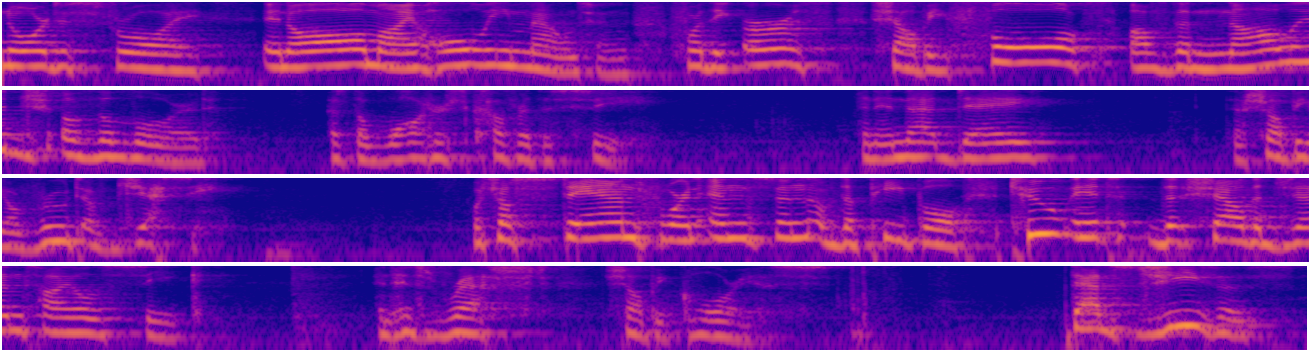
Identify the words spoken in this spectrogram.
nor destroy in all my holy mountain, for the earth shall be full of the knowledge of the Lord as the waters cover the sea. And in that day there shall be a root of Jesse, which shall stand for an ensign of the people. To it that shall the Gentiles seek, and his rest shall be glorious. That's Jesus.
